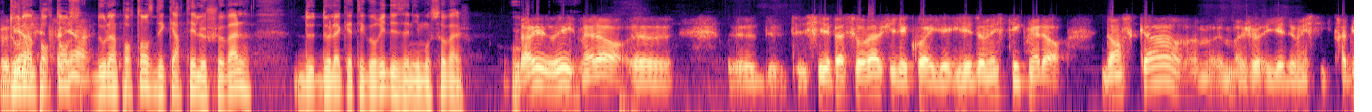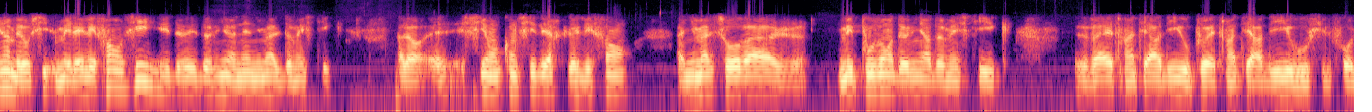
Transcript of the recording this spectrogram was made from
d'où l'importance, d'où l'importance d'écarter le cheval de, de, la catégorie des animaux sauvages. Bah oui, oui, mais alors, euh, euh s'il n'est pas sauvage, il est quoi? Il est, domestique. Mais alors, dans ce cas, euh, il est domestique très bien, mais aussi, mais l'éléphant aussi est, devenu un animal domestique. Alors, euh, si on considère que l'éléphant, animal sauvage, mais pouvant devenir domestique, va être interdit ou peut être interdit, ou s'il faut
